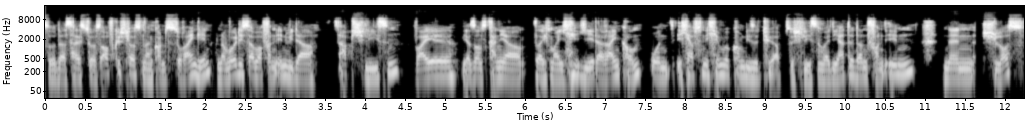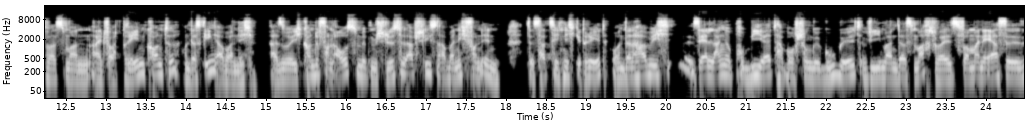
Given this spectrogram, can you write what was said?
So, das heißt, du hast aufgeschlossen, dann konntest du reingehen. Und dann wollte ich es aber von innen wieder abschließen, weil ja sonst kann ja, sag ich mal, jeder reinkommen. Und ich habe es nicht hinbekommen, diese Tür abzuschließen, weil die hatte dann von innen ein Schloss, was man einfach drehen konnte. Und das ging aber nicht. Also ich konnte von außen mit dem Schlüssel abschließen, aber nicht von innen. Das hat sich nicht gedreht. Und dann habe ich sehr lange probiert, habe auch schon gegoogelt, wie man das macht, weil es war meine erste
